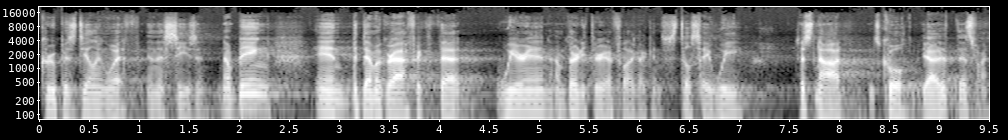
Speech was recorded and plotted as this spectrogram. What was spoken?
group is dealing with in this season. Now, being in the demographic that we're in, I'm 33, I feel like I can still say we. Just nod. It's cool. Yeah, that's fine.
